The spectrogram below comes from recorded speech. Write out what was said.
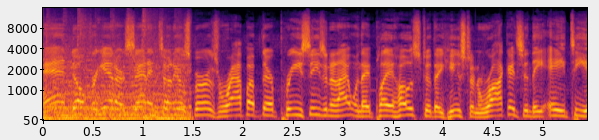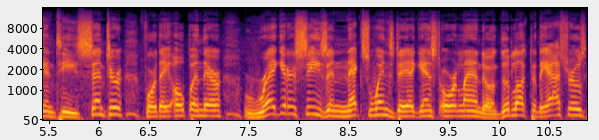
And don't forget, our San Antonio Spurs wrap up their preseason tonight when they play host to the Houston Rockets in the AT&T Center for they open their regular season next Wednesday against Orlando. And good luck to the Astros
